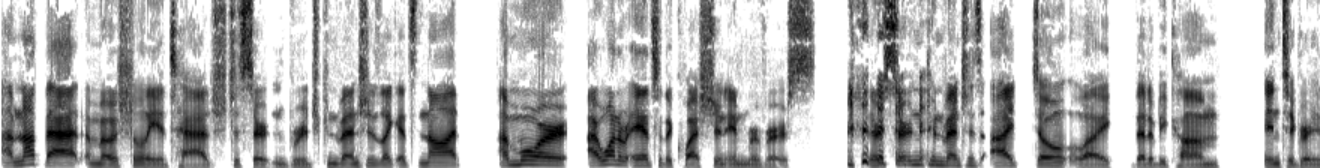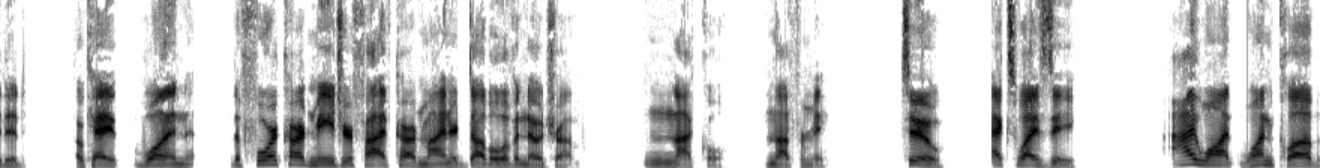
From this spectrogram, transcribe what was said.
I'm not that emotionally attached to certain bridge conventions. Like, it's not, I'm more, I want to answer the question in reverse. There are certain conventions I don't like that have become integrated. Okay. One, the four card major, five card minor double of a no trump. Not cool. Not for me. Two, XYZ. I want one club,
